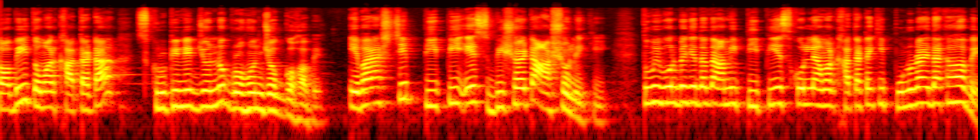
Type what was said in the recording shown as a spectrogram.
তবেই তোমার খাতাটা স্ক্রুটিনের জন্য গ্রহণযোগ্য হবে। এবার আসছি পিপিএস বিষয়টা আসলে কি? তুমি বলবে যে, দাদা, আমি পিপিএস করলে আমার খাতাটা কি পুনরায় দেখা হবে?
